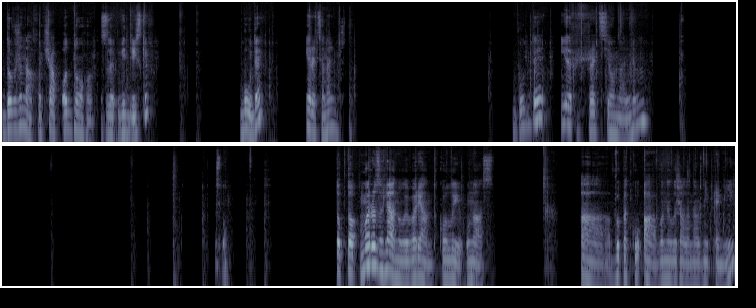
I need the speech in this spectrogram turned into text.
Довжина хоча б одного з відрізків буде ірраціональним числом. Буде ірраціональним числом. Тобто ми розглянули варіант, коли у нас а, в випадку А вони лежали на одній прямій.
